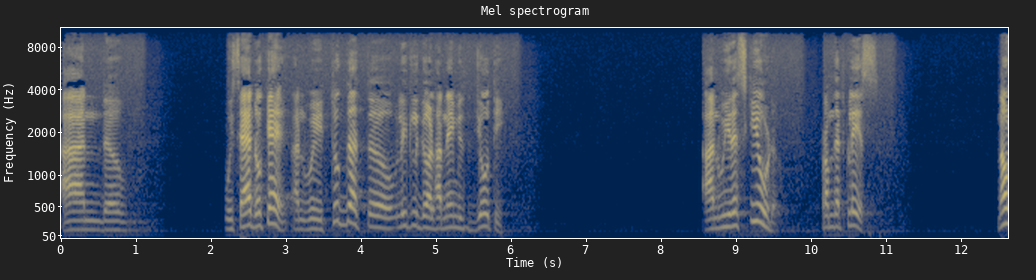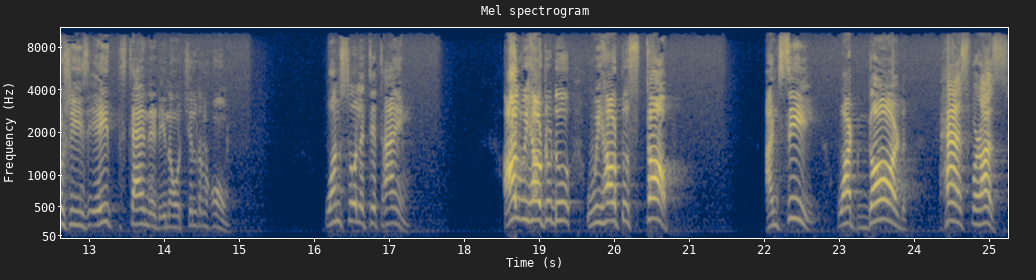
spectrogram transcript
And uh, we said, okay. And we took that uh, little girl, her name is Jyoti. And we rescued from that place. Now she is eighth standard in our children home. One soul at a time. All we have to do, we have to stop and see what God has for us.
